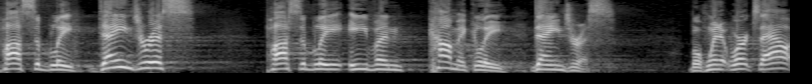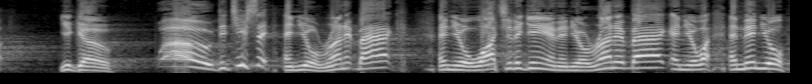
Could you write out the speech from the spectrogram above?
possibly dangerous, possibly even comically dangerous. But when it works out, you go, Whoa, did you see? And you'll run it back and you'll watch it again and you'll run it back and you'll, and then you'll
